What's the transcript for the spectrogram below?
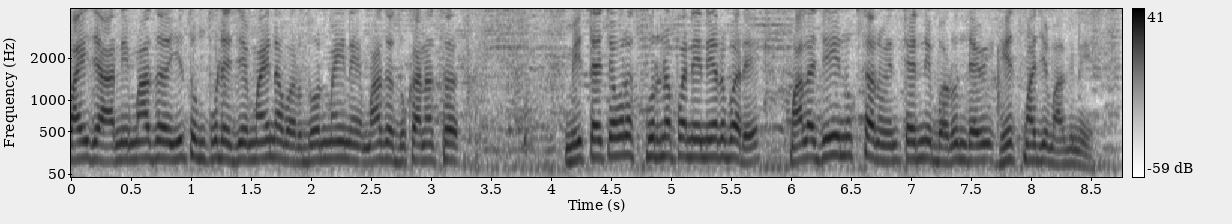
पाहिजे आणि माझं इथून पुढे जे महिनाभर दोन महिने माझं दुकानाचं मी त्याच्यावरच पूर्णपणे निर्भर आहे. मला जेही नुकसान होईल त्यांनी भरून द्यावी हीच माझी मागणी आहे.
